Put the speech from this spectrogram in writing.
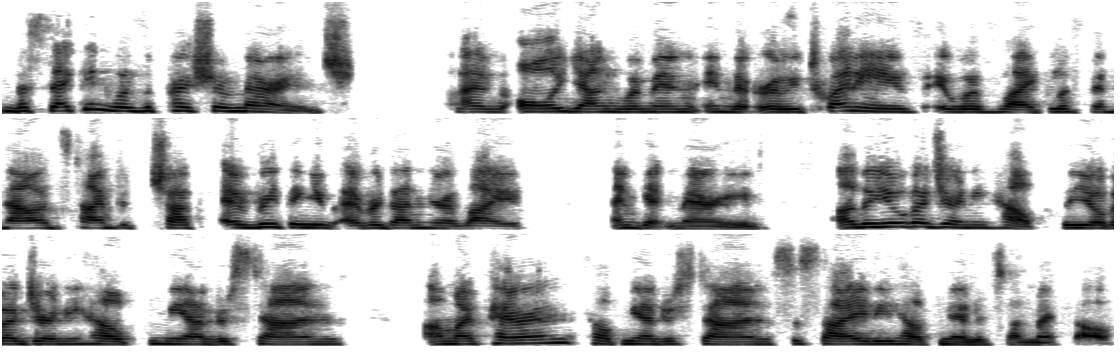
The second was the pressure of marriage as all young women in the early 20s, it was like, listen, now it's time to chuck everything you've ever done in your life and get married. Uh, the yoga journey helped. The yoga journey helped me understand uh, my parents, helped me understand society, helped me understand myself.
